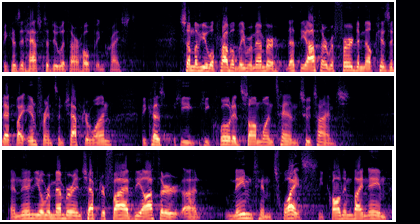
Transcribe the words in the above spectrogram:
because it has to do with our hope in Christ. Some of you will probably remember that the author referred to Melchizedek by inference in chapter 1 because he, he quoted Psalm 110 two times. And then you'll remember in chapter 5, the author uh, named him twice. He called him by name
